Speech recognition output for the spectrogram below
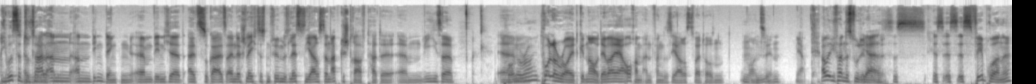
Ich musste Also, total äh, an, an Ding denken, ähm, den ich ja als sogar als einen der schlechtesten Filme des letzten Jahres dann abgestraft hatte. Ähm, wie hieß er? Ähm, Polaroid? Polaroid, genau. Der war ja auch am Anfang des Jahres 2019. Ja. Aber wie fandest du den? Ja, Film? es ist, es, es ist Februar, ne?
